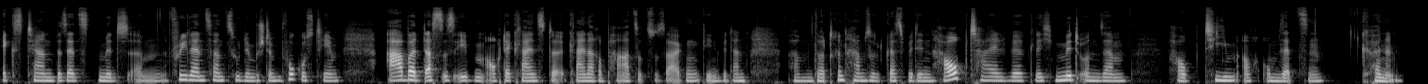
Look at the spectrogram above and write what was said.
extern besetzt mit ähm, Freelancern zu den bestimmten Fokusthemen. Aber das ist eben auch der kleinste, kleinere Part sozusagen, den wir dann ähm, dort drin haben, so dass wir den Hauptteil wirklich mit unserem Hauptteam auch umsetzen können.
